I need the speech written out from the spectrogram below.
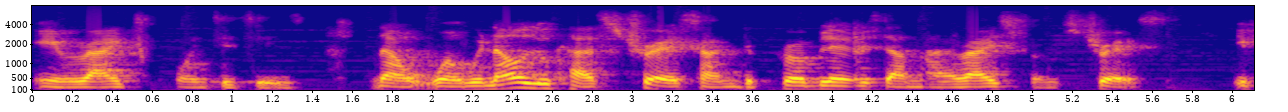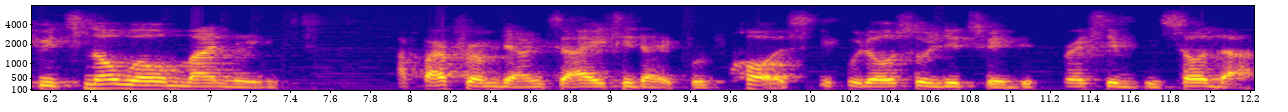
in right quantities. Now, when we now look at stress and the problems that might arise from stress, if it's not well managed, apart from the anxiety that it could cause, it could also lead to a depressive disorder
